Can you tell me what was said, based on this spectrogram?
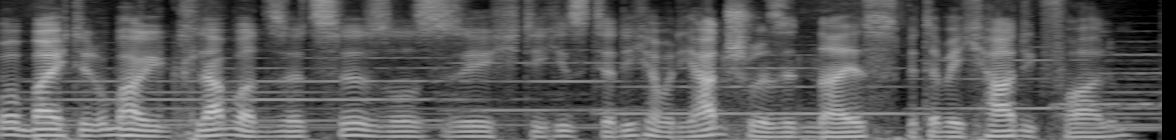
Wobei ich den Umhang in Klammern setze, so sichtig ist der nicht, aber die Handschuhe sind nice, mit der Mechanik vor allem.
